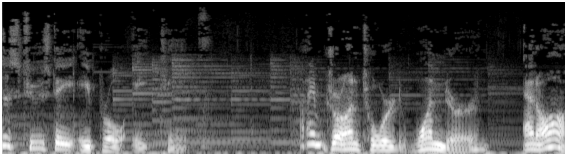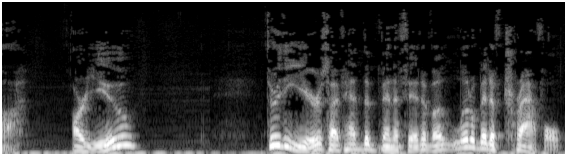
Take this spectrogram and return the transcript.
is Tuesday, April 18th. I'm drawn toward wonder and awe. Are you? Through the years, I've had the benefit of a little bit of travel.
